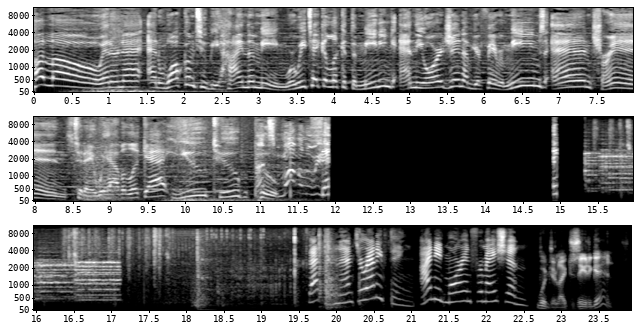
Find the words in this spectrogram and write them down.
Hello, Internet, and welcome to Behind the Meme, where we take a look at the meaning and the origin of your favorite memes and trends. Today we have a look at YouTube poop. That didn't answer anything. I need more information. Would you like to see it again?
